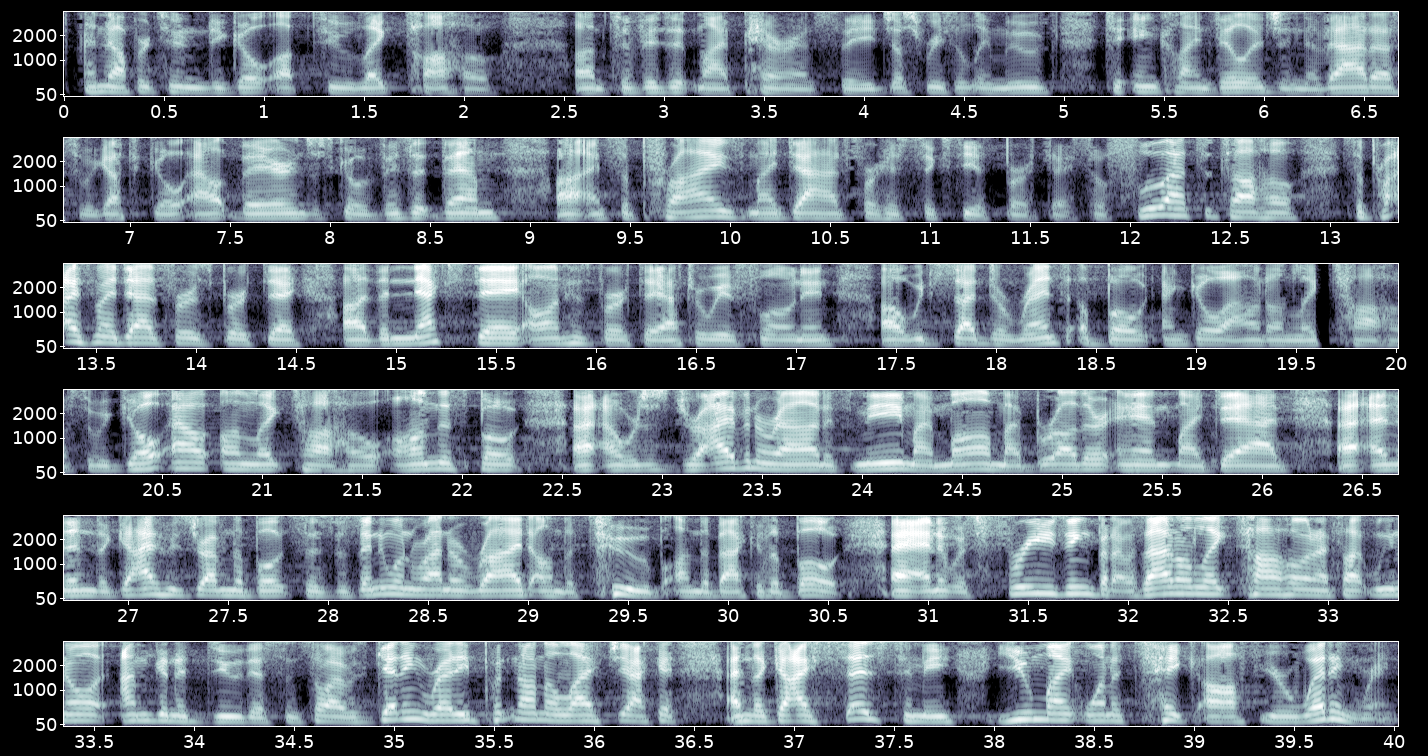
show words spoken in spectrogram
I had an opportunity to go up to Lake Tahoe um, to visit my parents. They just recently moved to Incline Village in Nevada, so we got to go out there and just go visit them uh, and surprise my dad for his 60th birthday. So flew out to Tahoe, surprised my dad for his birthday. Uh, the next day on his birthday, after we had flown in, uh, we decided to rent a boat and go out on Lake Tahoe. So we go out on Lake Tahoe on this boat, uh, and we're just driving around. It's me, my mom, my brother, and my dad. Uh, and then the guy who's driving the boat says, "Does anyone want to ride on the tube on the back of the boat?" And it was freezing, but I was out on Lake Lake Tahoe and I thought, well, you know what? I'm gonna do this. And so I was getting ready, putting on a life jacket, and the guy says to me, You might wanna take off your wedding ring.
